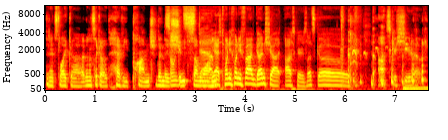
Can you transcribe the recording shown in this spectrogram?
then it's like a then it's like a heavy punch. Then they Someone shoot someone. Yeah, 2025 gunshot Oscars. Let's go. The Oscar shootout.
